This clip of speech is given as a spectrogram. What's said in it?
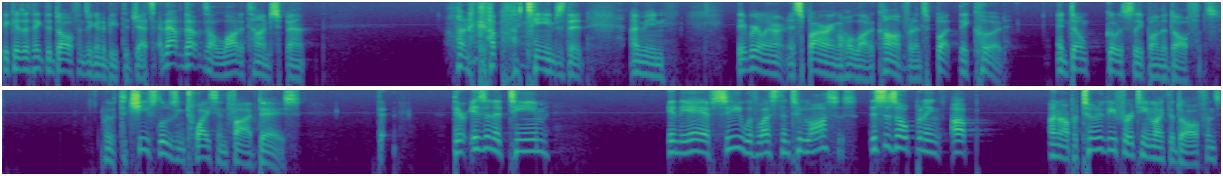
because I think the Dolphins are going to beat the Jets. That, that was a lot of time spent on a couple of teams that, I mean, they really aren't inspiring a whole lot of confidence, but they could. And don't go to sleep on the Dolphins. With the Chiefs losing twice in five days, there isn't a team in the AFC with less than two losses. This is opening up an opportunity for a team like the Dolphins.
